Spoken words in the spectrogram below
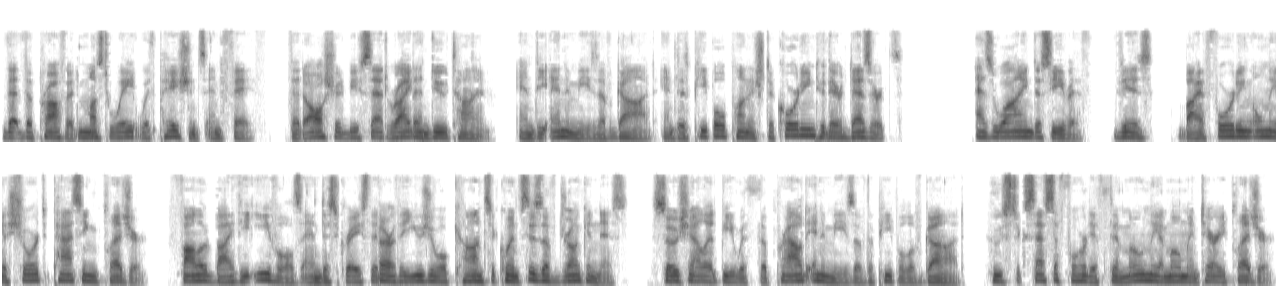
that the prophet must wait with patience and faith, that all should be set right in due time, and the enemies of God and his people punished according to their deserts. As wine deceiveth, viz., by affording only a short passing pleasure, followed by the evils and disgrace that are the usual consequences of drunkenness, so shall it be with the proud enemies of the people of God, whose success affordeth them only a momentary pleasure,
